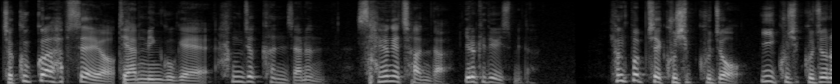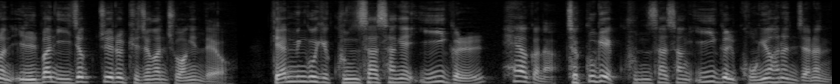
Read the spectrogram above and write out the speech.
적국과 합세하여 대한민국에 항적한 자는 사형에 처한다 이렇게 되어 있습니다. 형법 제99조 이 99조는 일반 이적죄를 규정한 조항인데요. 대한민국의 군사상의 이익을 해하거나 적국의 군사상 이익을 공여하는 자는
